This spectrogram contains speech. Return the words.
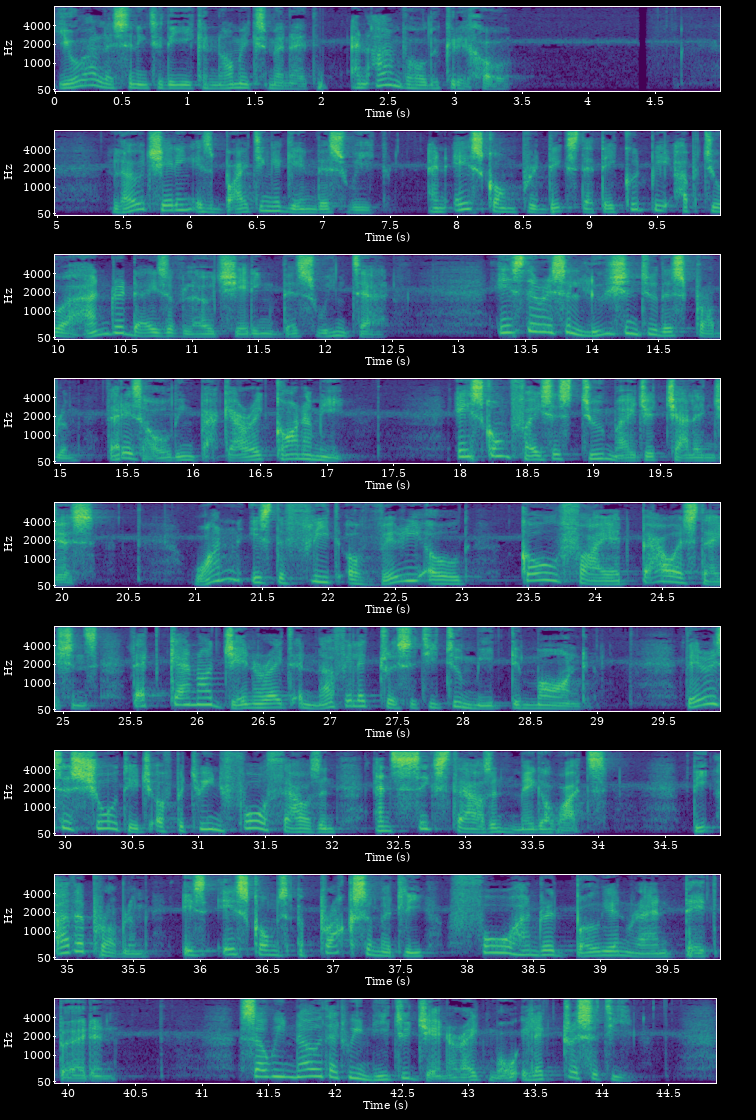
You are listening to the Economics Minute, and I'm Waldo Krugell. Load shedding is biting again this week, and Eskom predicts that there could be up to 100 days of load shedding this winter. Is there a solution to this problem that is holding back our economy? Eskom faces two major challenges. One is the fleet of very old coal fired power stations that cannot generate enough electricity to meet demand there is a shortage of between 4,000 and 6,000 megawatts. The other problem is Eskom's approximately 400 billion rand debt burden. So we know that we need to generate more electricity.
